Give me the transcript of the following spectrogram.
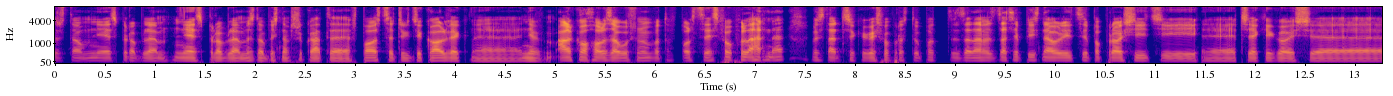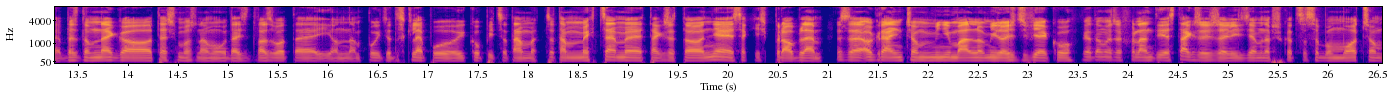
Zresztą nie jest problem, nie jest problem zdobyć na przykład e, w Polsce czy gdziekolwiek, e, nie wiem, alkohol załóżmy, bo to w Polsce jest popularne. Wystarczy kogoś po prostu pod, za, zaczepić na ulicy, poprosić i e, czy jakiegoś bezdomnego też można mu dać dwa złote i on nam pójdzie do sklepu i kupi co tam, co tam my chcemy, także to nie jest jakiś problem, że ograniczą minimalną ilość wieku. Wiadomo, że w Holandii jest tak, że jeżeli idziemy na przykład z osobą młodszą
